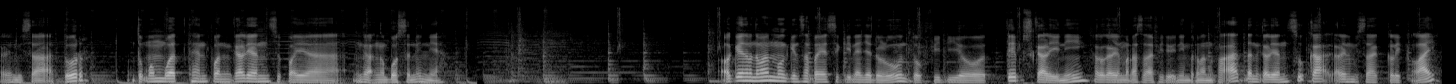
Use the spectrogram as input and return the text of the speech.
Kalian bisa atur untuk membuat handphone kalian supaya nggak ngebosenin ya. Oke teman-teman mungkin sampai segini aja dulu untuk video tips kali ini. Kalau kalian merasa video ini bermanfaat dan kalian suka kalian bisa klik like.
